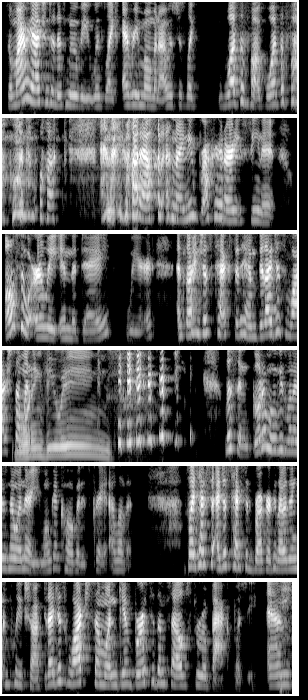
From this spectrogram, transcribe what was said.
So my reaction to this movie was like every moment I was just like, what the fuck, what the fuck, what the fuck? And I got out and I knew Brucker had already seen it, also early in the day. Weird. And so I just texted him, did I just watch someone morning viewings Listen, go to movies when there's no one there. You won't get COVID. It's great. I love it. So I texted I just texted Brucker because I was in complete shock. Did I just watch someone give birth to themselves through a back pussy? And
